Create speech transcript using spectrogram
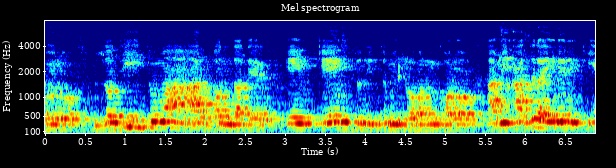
কইরো। যদি তোমার বন্দাদের এই কেস যদি তুমি গ্রহণ করো, আমি আজরাইলের কি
